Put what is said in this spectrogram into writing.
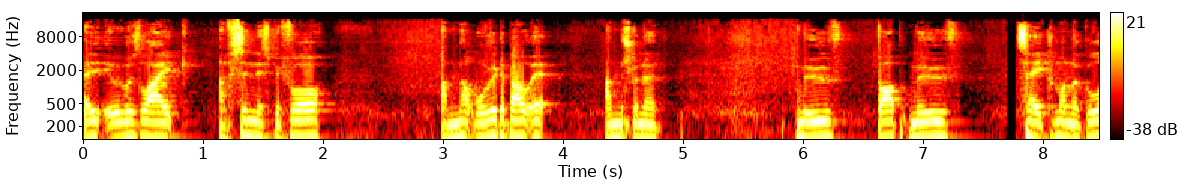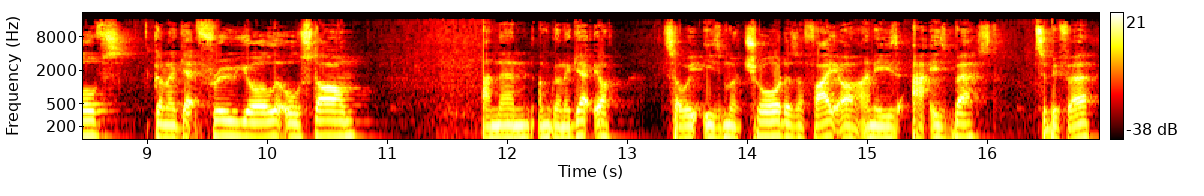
it it was like, I've seen this before. I'm not worried about it. I'm just gonna move, Bob, move, take him on the gloves, gonna get through your little storm, and then I'm gonna get you. So he's matured as a fighter, and he's at his best. To be fair,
